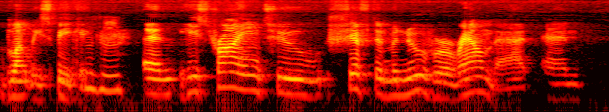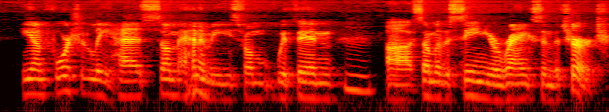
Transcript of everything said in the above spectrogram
bluntly speaking, and he's trying to shift and maneuver around that, and he unfortunately has some enemies from within uh, some of the senior ranks in the church.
